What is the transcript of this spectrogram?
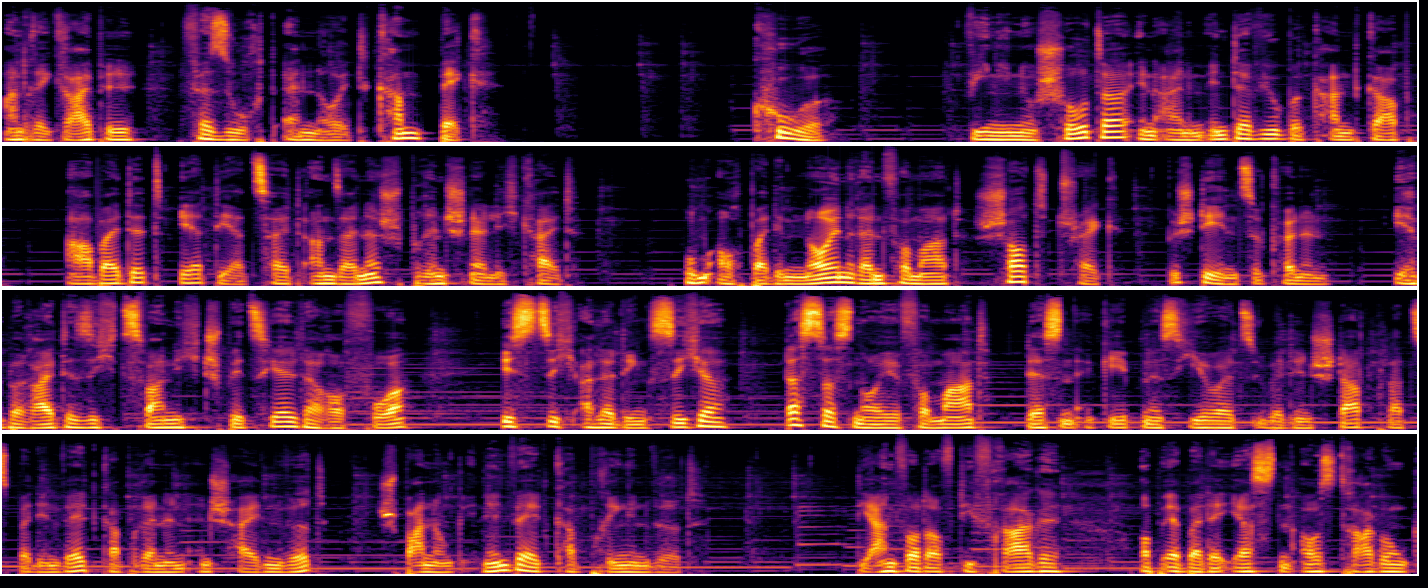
André Greipel versucht erneut Comeback. Kur. Wie Nino Schurter in einem Interview bekannt gab, arbeitet er derzeit an seiner Sprintschnelligkeit, um auch bei dem neuen Rennformat Short Track bestehen zu können. Er bereite sich zwar nicht speziell darauf vor, ist sich allerdings sicher, dass das neue Format, dessen Ergebnis jeweils über den Startplatz bei den Weltcuprennen entscheiden wird, Spannung in den Weltcup bringen wird. Die Antwort auf die Frage, ob er bei der ersten Austragung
